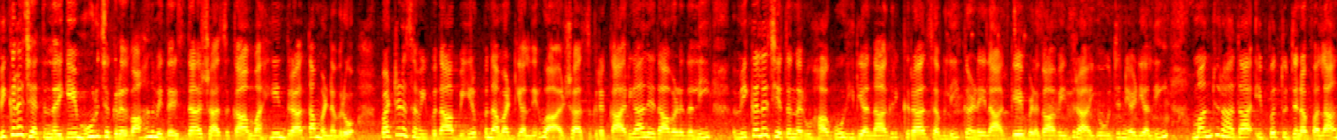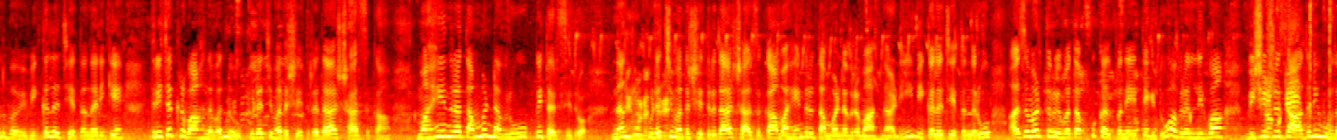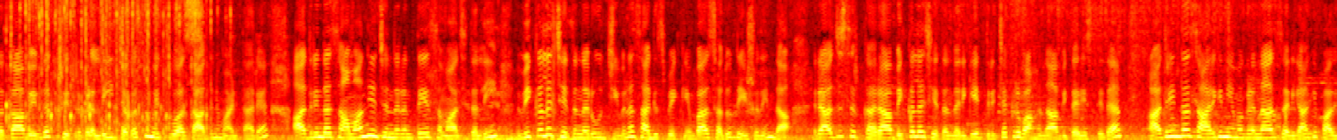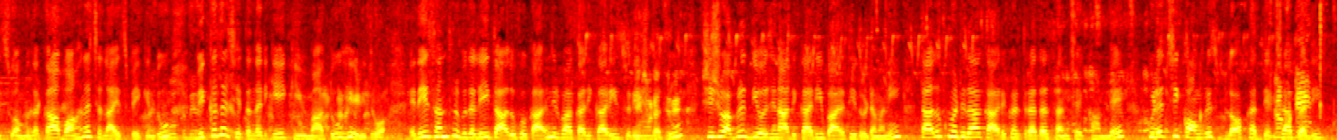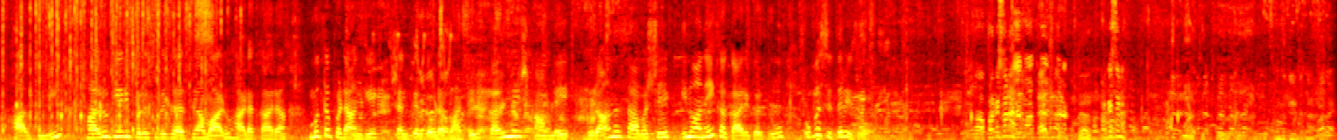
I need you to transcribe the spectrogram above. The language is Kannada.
ವಿಕಲಚೇತನರಿಗೆ ಮೂರು ಚಕ್ರದ ವಾಹನ ವಿತರಿಸಿದ ಶಾಸಕ ಮಹೇಂದ್ರ ತಮ್ಮಣ್ಣವರು. ಪಟ್ಟಣ ಸಮೀಪದ ಬೀರಪ್ಪನಮಡ್ಡಿಯಲ್ಲಿರುವ ಶಾಸಕರ ಕಾರ್ಯಾಲಯದ ಆವರಣದಲ್ಲಿ ವಿಕಲಚೇತನರು ಹಾಗೂ ಹಿರಿಯ ನಾಗರಿಕರ ಸಬಲೀಕರಣ ಇಲಾಖೆ ಬೆಳಗಾವೇಂದ್ರ ಯೋಜನೆಯಡಿಯಲ್ಲಿ ಮಂಜೂರಾದ ಇಪ್ಪತ್ತು ಜನ ಫಲಾನುಭವಿ ವಿಕಲಚೇತನರಿಗೆ ತ್ರಿಚಕ್ರ ವಾಹನವನ್ನು ಕುಡಚಿಮದ ಕ್ಷೇತ್ರದ ಶಾಸಕ ಮಹೇಂದ್ರ ತಮ್ಮಣ್ಣವರು ವಿತರಿಸಿದರು. ನಂತರ ಕುಡಚಿಮದ ಕ್ಷೇತ್ರದ ಶಾಸಕ ಮಹೇಂದ್ರ ತಮ್ಮಣ್ಣವರು ಮಾತನಾಡಿ ವಿಕಲಚೇತನರು ಅಸಮರ್ಥರು ಎಂಬ ತಪ್ಪು ಕಲ್ಪನೆ ತೆಗೆದು ಅವರಲ್ಲಿರುವ ವಿಶೇಷ ಸಾಧನೆ ಮೂಲಕ ವಿವಿಧ ಕ್ಷೇತ್ರಗಳಲ್ಲಿ ಜಗತ್ತು ಮೆಚ್ಚುವ ಸಾಧನೆ ಮಾಡಿದ್ದಾರೆ. ಆದ್ದರಿಂದ ಸಾಮಾನ್ಯ ಜನರಂತೆ ಸಮಾಜದಲ್ಲಿ ವಿಕಲಚೇತನರು ಜೀವನ ಸಾಗಿಸಬೇಕೆಂಬ ಸದುದ್ದೇಶದಿಂದ ರಾಜ್ಯ ಸರ್ಕಾರ ವಿಕಲಚೇತನರಿಗೆ ತ್ರಿಚಕ್ರ ವಾಹನ ವಿತರಿಸುತ್ತಿದೆ. ಆದ್ದರಿಂದ ಸಾರಿಗೆ ನಿಯಮಗಳನ್ನು ಸರಿಯಾಗಿ ಪಾಲಿಸುವ ಮೂಲಕ ವಾಹನ ಚಲಾಯಿಸಬೇಕೆಂದು ವಿಕಲಚೇತನರಿಗೆ ಕಿವಿಮಾತು ಹೇಳಿದರು. ಇದೇ ಸಂದರ್ಭದಲ್ಲಿ ತಾಲೂಕು ಕಾರ್ಯನಿರ್ವಾಹಕ ಅಧಿಕಾರಿ ಸುರೇಶ್ ಭಟ್ರು ಶಿಶು ಅಭಿವೃದ್ಧಿ ಯೋಜನಾಧಿಕಾರಿ ಭಾರತಿ ದೊಡ್ಡಮನಿ ತಾಲೂಕು ಮಟ್ಟದ ಕಾರ್ಯಕರ್ತರಾದ ಸಂಜಯ್ ಕಾಂಬ್ಳೆ ಕುಡಚಿ ಕಾಂಗ್ರೆಸ್ ಬ್ಲಾಕ್ ಅಧ್ಯಕ್ಷ ಪ್ರದೀಪ್ ಹಾಲ್ಗುಳಿ ಹಾರುಗೇರಿ ಪುರಸಭೆ ಸದಸ್ಯ ಮಾಡು ಹಾಡಕಾರ ಮುತ್ತಪಡಾಂಗೆ ಶಂಕರಗೌಡ ಪಾಟೀಲ್ ಕಲ್ಮೇಶ್ ಕಾಂಬ್ಳೆ ಬುರಾನ ಸಾಬ ಶೇಖ್ ಇನ್ನು ಅನೇಕ ಕಾರ್ಯಕರ್ತರು ಉಪಸ್ಥಿತರಿದ್ದರು.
